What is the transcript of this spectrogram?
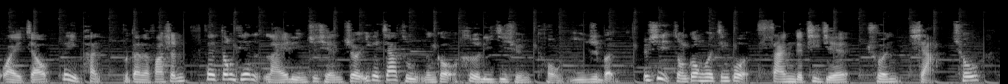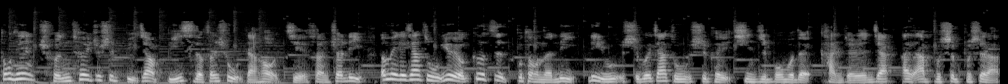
外交、背叛不断的发生。在冬天来临之前，只有一个家族能够鹤立鸡群，统一日本。游戏总共会经过三个季节：春夏秋。冬天纯粹就是比较彼此的分数，然后结算胜利。而每个家族。又有各自不同能力，例如石龟家族是可以兴致勃勃的看着人家，啊啊不是不是啦，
